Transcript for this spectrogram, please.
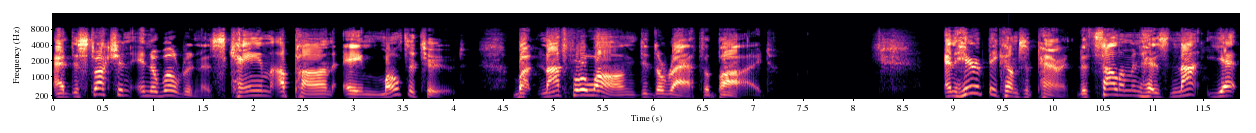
and destruction in the wilderness came upon a multitude, but not for long did the wrath abide. And here it becomes apparent that Solomon has not yet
